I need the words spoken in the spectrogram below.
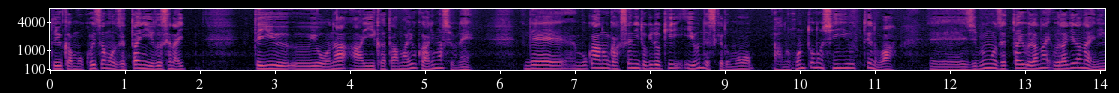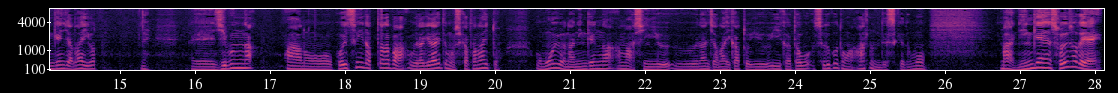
というかもうこいつはもう絶対に許せないっていうような言い方、まあ、よくありますよね。で僕はあの学生に時々言うんですけどもあの本当の親友っていうのは、えー、自分を絶対裏ない裏切らない人間じゃないよ、ねえー、自分があのこいつにだったらば裏切られても仕方ないと思うような人間が、まあ、親友なんじゃないかという言い方をすることがあるんですけどもまあ人間それぞれ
